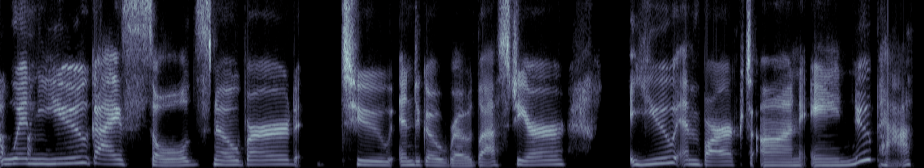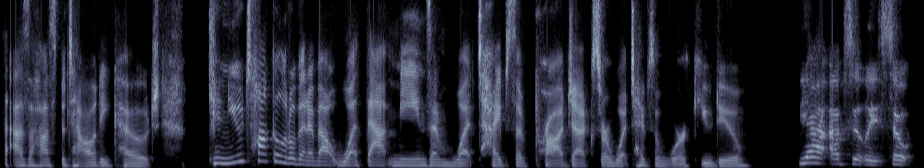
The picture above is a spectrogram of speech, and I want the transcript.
When you guys sold Snowbird, to Indigo Road last year, you embarked on a new path as a hospitality coach. Can you talk a little bit about what that means and what types of projects or what types of work you do? Yeah, absolutely. So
